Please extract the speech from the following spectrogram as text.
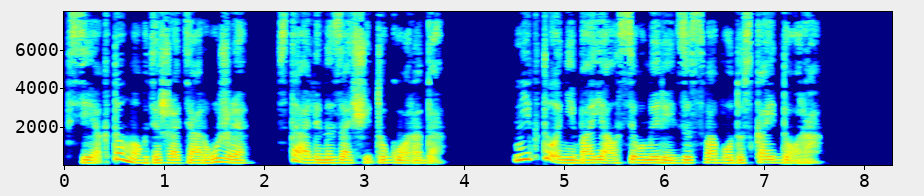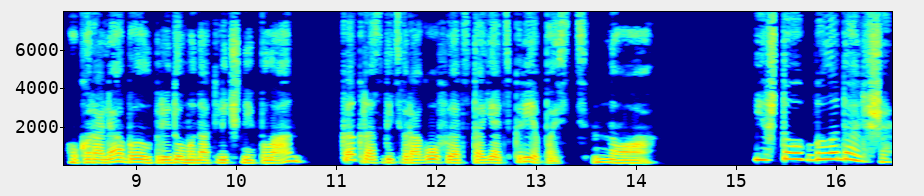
Все, кто мог держать оружие, стали на защиту города. Никто не боялся умереть за свободу Скайдора. У короля был придуман отличный план, как разбить врагов и отстоять крепость, но... И что было дальше?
